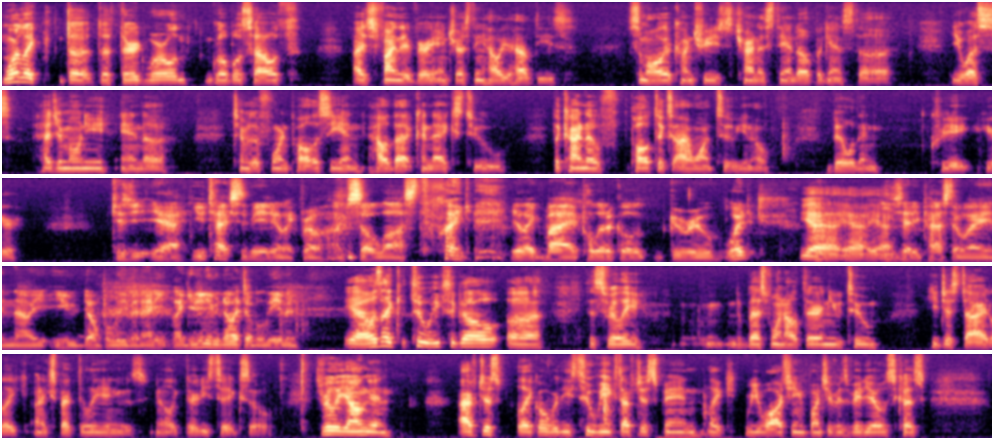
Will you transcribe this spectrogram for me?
more like the the third world, global south. I just find it very interesting how you have these smaller countries trying to stand up against uh, U.S. hegemony and uh, in terms of foreign policy and how that connects to the kind of politics I want to, you know, build and create here. Cause you, yeah, you texted me and you're like, bro, I'm so lost. like, you're like my political guru. What? Yeah, yeah, yeah. You said he passed away, and now you, you don't believe in any. Like, you didn't even know what to believe in. Yeah, it was like two weeks ago. Uh, this really the best one out there in YouTube. He just died like unexpectedly, and he was you know like 36, so it's really young. And I've just like over these two weeks, I've just been like rewatching a bunch of his videos because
